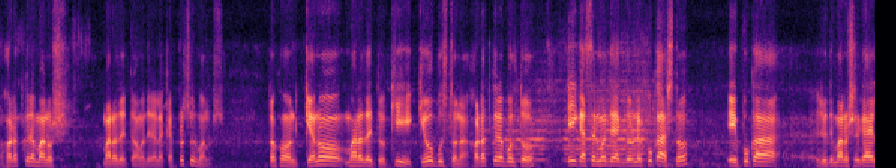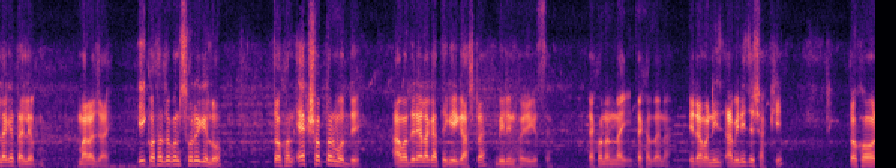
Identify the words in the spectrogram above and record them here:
হঠাৎ করে মানুষ মারা যাইতো আমাদের এলাকায়, প্রচুর মানুষ। তখন কেন মারা যাইতো কি কেউ বুঝতো না। হঠাৎ করে বলতো, এই গাছের মধ্যে এক ধরনের পোকা আসতো। এই পোকা যদি মানুষের গায়ে লাগে তাহলে মারা যায়। এই কথা যখন সরে গেল, তখন এক সপ্তাহের মধ্যে আমাদের এলাকা থেকে এই গাছটা বিলীন হয়ে গেছে। এখন আর নাই, দেখা যায় না। এটা আমার আমি নিজে সাক্ষী। তখন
